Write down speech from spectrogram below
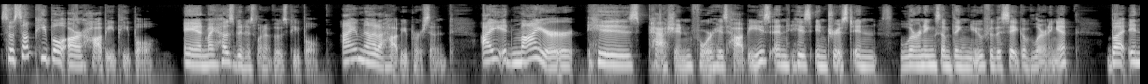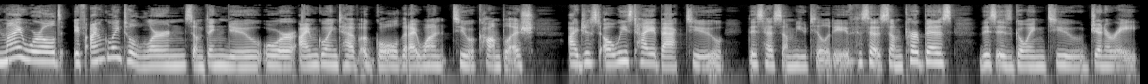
So some people are hobby people, and my husband is one of those people. I'm not a hobby person. I admire his passion for his hobbies and his interest in learning something new for the sake of learning it. But in my world, if I'm going to learn something new or I'm going to have a goal that I want to accomplish, I just always tie it back to this has some utility. This has some purpose. This is going to generate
